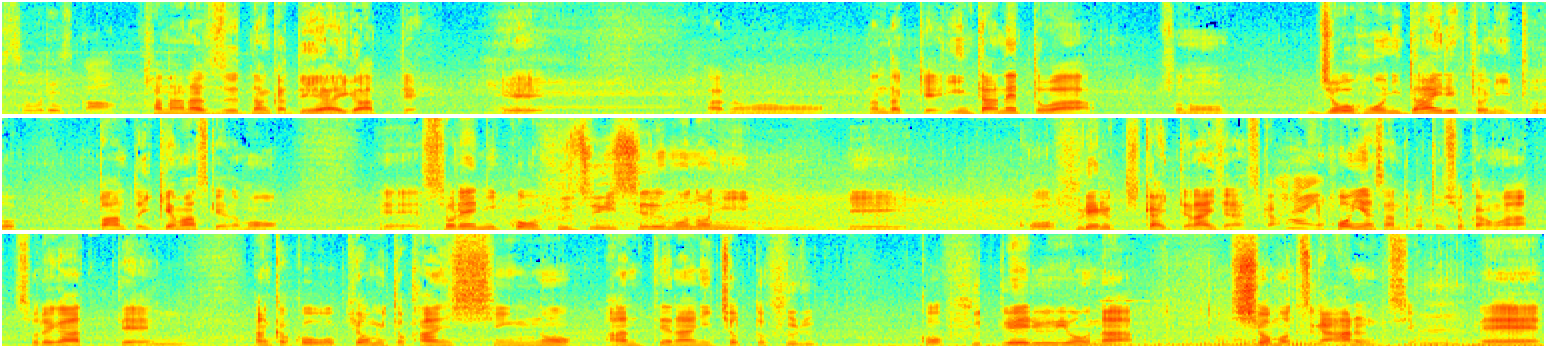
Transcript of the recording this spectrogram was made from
あそうですか。必ずなんか出会いがあって。えへあのーなんだっけ？インターネットはその情報にダイレクトに届バンといけますけれども、えーそれにこう付随するものにえーこう触れる機会ってないじゃないですか、はい。本屋さんとか図書館はそれがあって、うん。なんかこう興味と関心のアンテナにちょっと振るこう触れるような書物があるんですよ、うん。で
